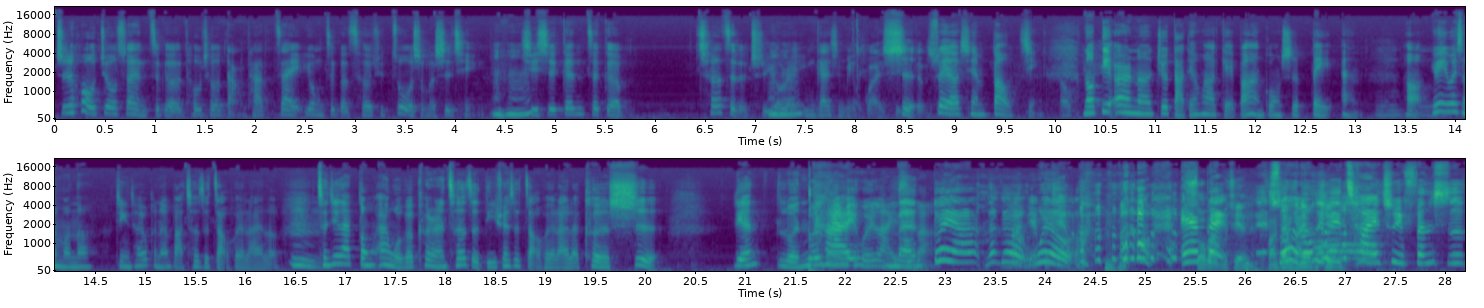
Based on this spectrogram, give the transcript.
之后，就算这个偷车党他在用这个车去做什么事情，其实跟这个车子的持有人应该是没有关系是，对对，所以要先报警。然后第二呢，就打电话给保险公司备案。好，因为为什么呢？警察有可能把车子找回来了。嗯，曾经在东岸，我个客人车子的确是找回来了，可是。连轮胎没回来门，对啊，那个 wheel，airbag，所有东西被拆去分尸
